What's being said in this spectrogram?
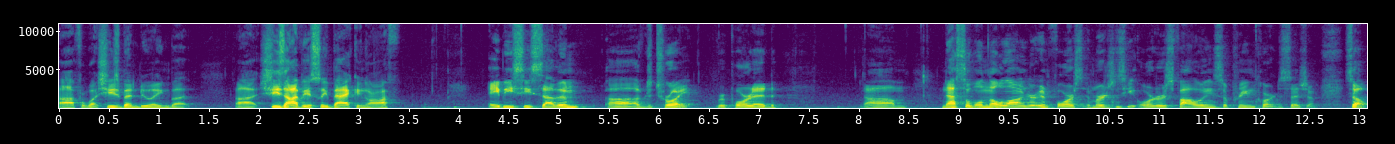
uh, for what she's been doing, but uh, she's obviously backing off. ABC7 uh, of Detroit reported um, Nessel will no longer enforce emergency orders following Supreme Court decision. So,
